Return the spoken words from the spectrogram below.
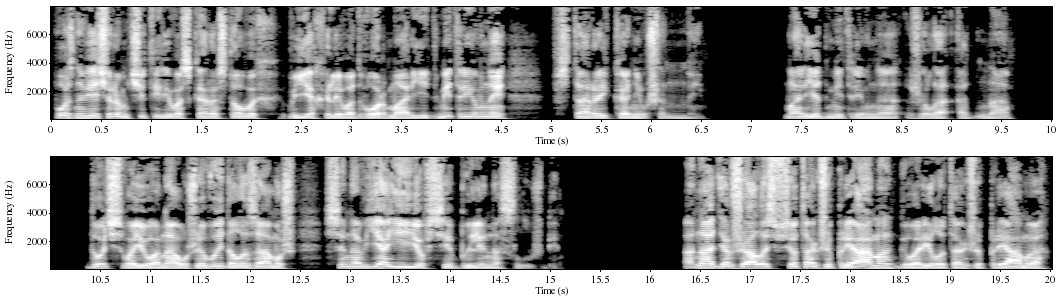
Поздно вечером четыре воска Ростовых въехали во двор Марии Дмитриевны в старой конюшенной. Мария Дмитриевна жила одна. Дочь свою она уже выдала замуж, сыновья ее все были на службе. Она держалась все так же прямо, говорила так же прямо,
